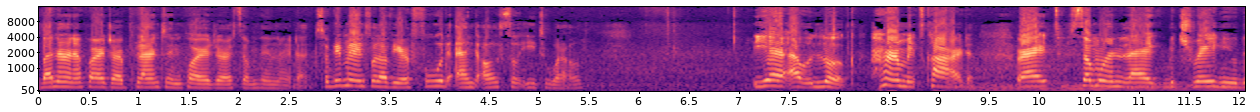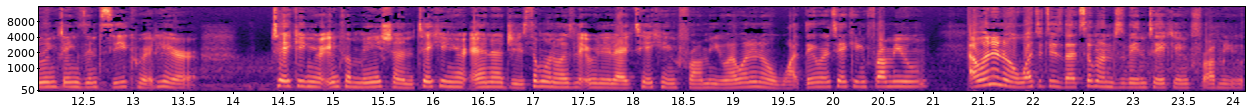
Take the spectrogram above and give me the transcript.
banana porridge or plantain porridge or something like that. So be mindful of your food and also eat well. Yeah i would look hermit card right? Someone like betraying you doing things in secret here taking your information, taking your energy. Someone was literally like taking from you. I want to know what they were taking from you. I want to know what it is that someone's been taking from you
